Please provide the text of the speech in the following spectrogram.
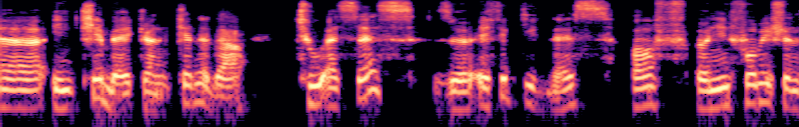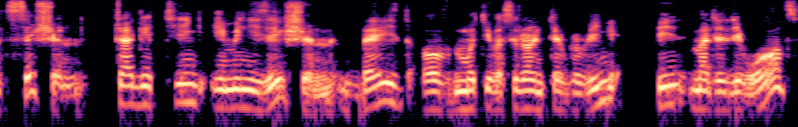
uh, in Quebec and Canada to assess the effectiveness of an information session targeting immunization based of motivational interviewing in maternity wards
